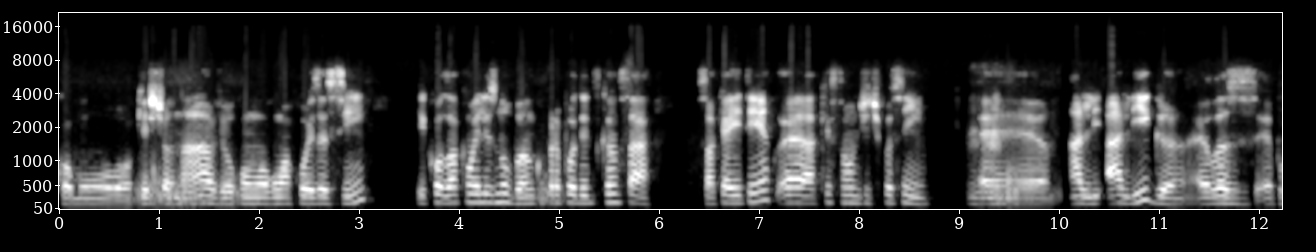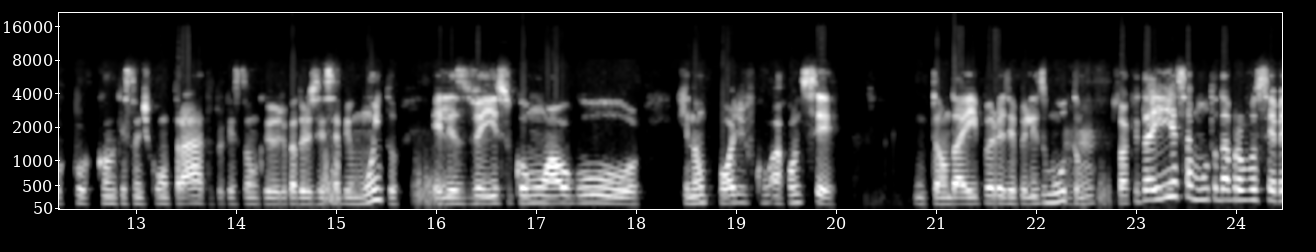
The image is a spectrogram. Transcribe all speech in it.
como questionável, como alguma coisa assim, e colocam eles no banco para poder descansar. Só que aí tem a, é, a questão de, tipo assim, Uhum. É, a, a, liga, elas, é, por, por, questão de contrato, por questão que os jogadores recebem muito, eles veem isso como algo que não pode acontecer. Então daí, por exemplo, eles multam. Uhum. Só que daí essa multa dá para você,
